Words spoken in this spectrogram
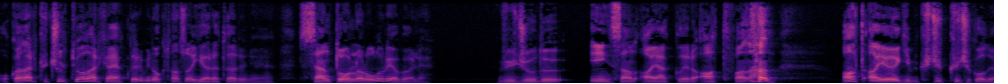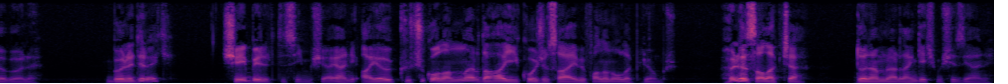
O kadar küçültüyorlar ki ayakları bir noktadan sonra yaratığa dönüyor ya. Sentorlar olur ya böyle. Vücudu insan ayakları at falan. At ayağı gibi küçük küçük oluyor böyle. Böyle direkt şey belirtisiymiş ya. Yani ayağı küçük olanlar daha iyi koca sahibi falan olabiliyormuş. Öyle salakça dönemlerden geçmişiz yani.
